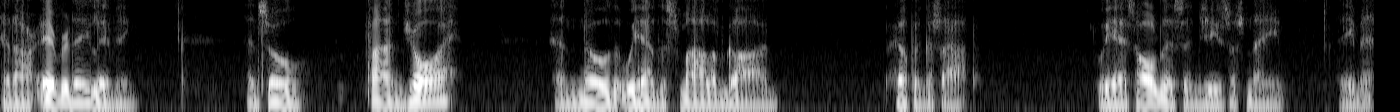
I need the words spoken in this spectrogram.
in our everyday living. And so find joy and know that we have the smile of God helping us out. We ask all this in Jesus' name. Amen.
